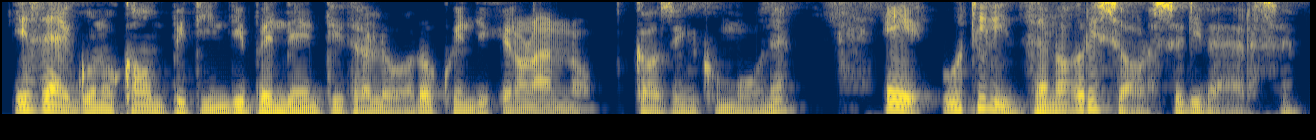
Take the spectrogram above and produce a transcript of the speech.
eseguono compiti indipendenti tra loro, quindi che non hanno cose in comune, e utilizzano risorse diverse.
